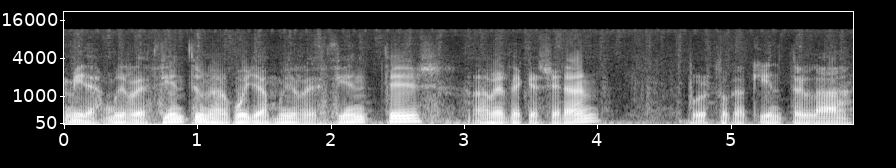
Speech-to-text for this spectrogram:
Mira, muy reciente, unas huellas muy recientes. A ver de qué serán. Puesto que aquí entre la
